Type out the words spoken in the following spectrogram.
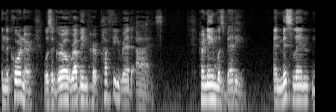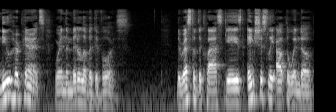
In the corner was a girl rubbing her puffy red eyes. Her name was Betty, and Miss Lin knew her parents were in the middle of a divorce. The rest of the class gazed anxiously out the window,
